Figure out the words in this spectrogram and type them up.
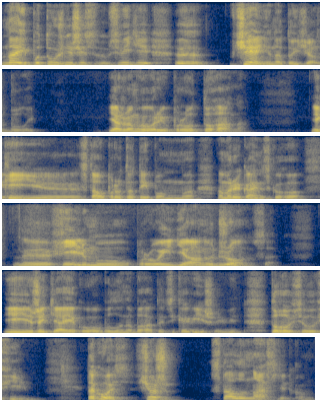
найпотужніші в світі е, вчені на той час були. Я ж вам говорив про Тогана, який е, став прототипом американського фільму про Індіану Джонса, і життя якого було набагато цікавіше від того всього фільму. Так ось, що ж стало наслідком?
